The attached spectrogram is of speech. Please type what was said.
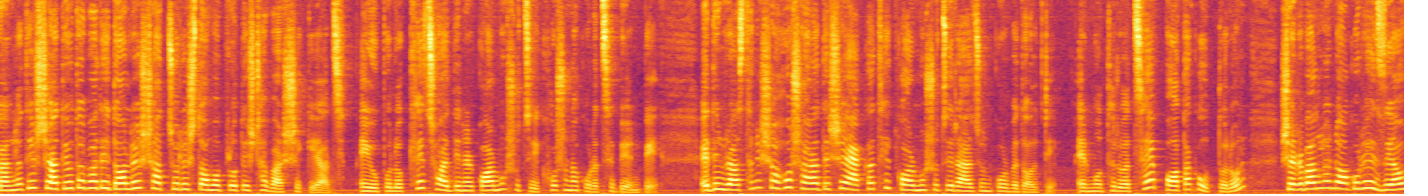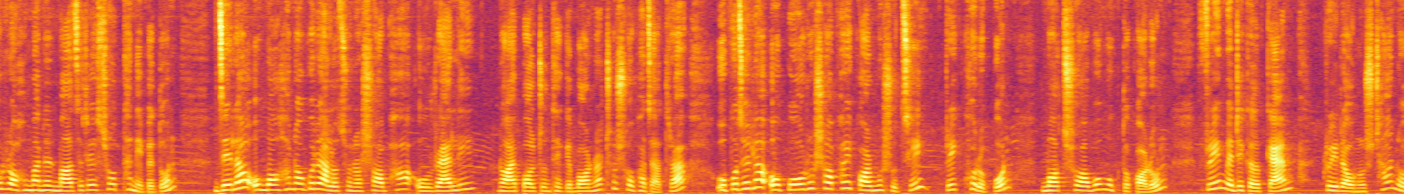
বাংলাদেশ জাতীয়তাবাদী দলের সাতচল্লিশতম প্রতিষ্ঠা বার্ষিকী আজ। এই উপলক্ষে ছয় দিনের কর্মসূচি ঘোষণা করেছে বিএনপি। এদিন রাজধানী সহ সারা দেশে একাধিক কর্মসূচির আয়োজন করবে দলটি। এর মধ্যে রয়েছে পতাকা উত্তোলন, শেরবাংলা নগরে জিয়াউর রহমানের মাজারে শ্রদ্ধা নিবেদন, জেলা ও মহানগরে আলোচনা সভা ও র্যালি, নয়াপল্টন থেকে বর্ণাঢ্য শোভাযাত্রা, উপজেলা ও পৌরসভায় কর্মসূচি, বৃক্ষরোপণ, মৎস্য অবমুক্তকরণ, ফ্রি মেডিকেল ক্যাম্প, ক্রীড়া অনুষ্ঠান ও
